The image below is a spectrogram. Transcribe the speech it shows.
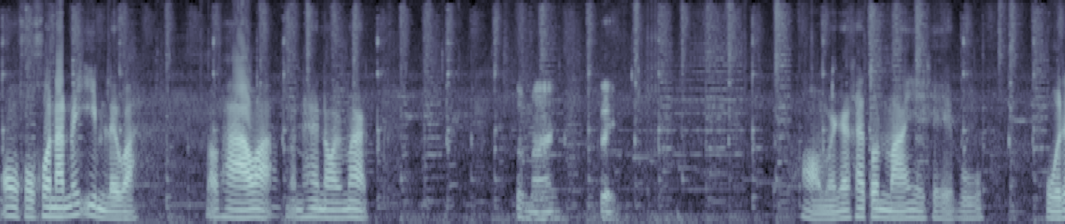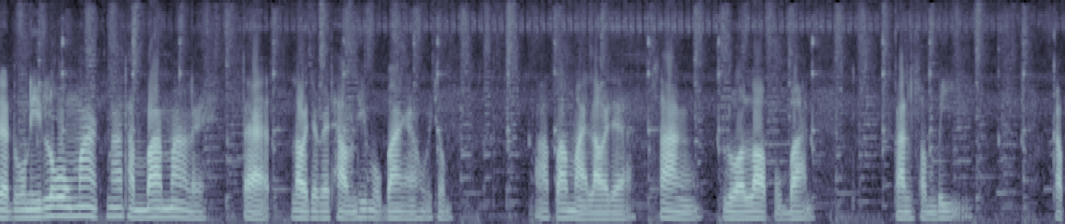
โอ้โคโคนัทไม่อิ่มเลยว่ะมะพร้าวอะ มันให้น้อยมากๆต้นไม้เกล็ดหอมมันก็แค่ต้นไม้เฉยๆบูโหแต่ตรงนี้โล่งมาก น่าทำบ้านมากเลย แต่เราจะไปทำที่หมู่บ้านกันนะคุณผู้ชมว่าเป้าหมายเราจะสร้างรั้วรอบหมู่บ้านกันซอมบี้ กับ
